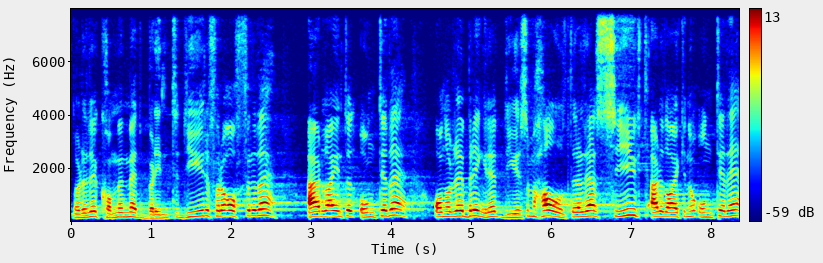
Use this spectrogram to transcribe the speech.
Når dere kommer med et blindt dyr for å ofre det, er det da intet ondt i det? Og når dere bringer et dyr som halter eller er sykt, er det da ikke noe ondt i det?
